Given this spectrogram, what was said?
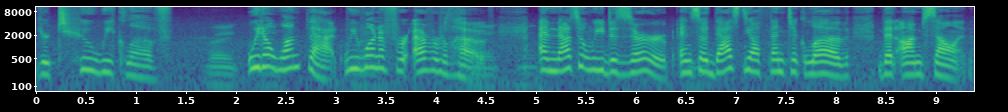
your two week love. Right. We don't want that. We want a forever love. Right, right. And that's what we deserve. And so that's the authentic love that I'm selling.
